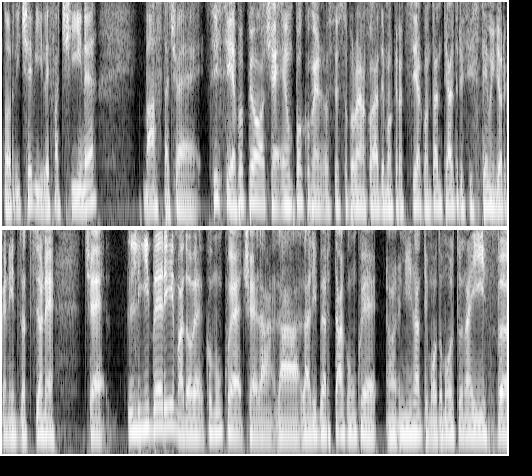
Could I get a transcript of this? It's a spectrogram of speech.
non ricevi le faccine basta, cioè... Sì, sì, è proprio, cioè, è un po' come lo stesso problema con la democrazia, con tanti altri sistemi di organizzazione, cioè liberi, ma dove comunque c'è la, la, la, libertà, comunque ogni tanto in modo molto naif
